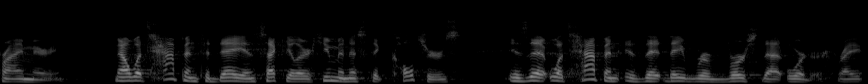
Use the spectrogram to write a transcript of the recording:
primary. Now, what's happened today in secular humanistic cultures is that what's happened is that they reverse that order, right?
